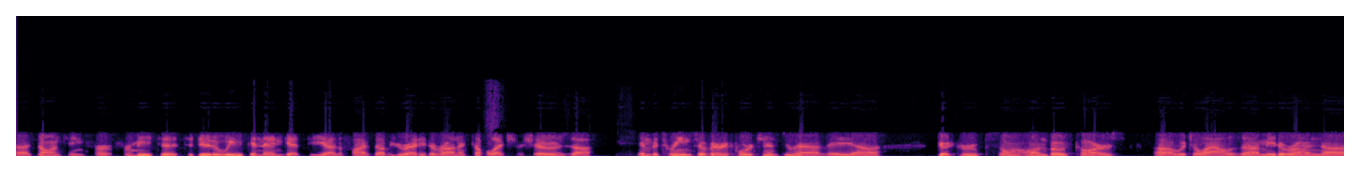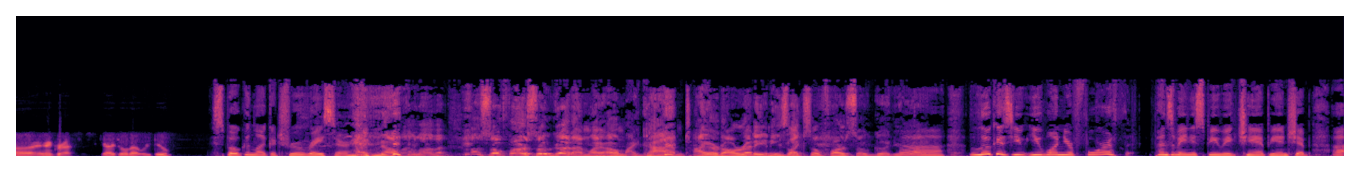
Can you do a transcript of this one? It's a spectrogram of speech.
uh, daunting for, for me to, to do the week and then get the uh, the 5W ready to run a couple extra shows uh, in between. So very fortunate to have a uh, good groups on, on both cars, uh, which allows uh, me to run uh, an aggressive schedule that we do. Spoken like a true racer. I know, I love it. Oh, so far so good. I'm like, oh my god, I'm tired already, and he's like, so far so good. You're right. Uh, Lucas, you, you won your fourth Pennsylvania Speed Week championship. Uh,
